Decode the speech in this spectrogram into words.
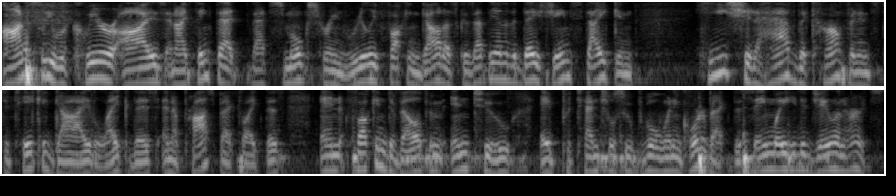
Honestly, with clearer eyes, and I think that that smoke screen really fucking got us. Because at the end of the day, Shane Steichen, he should have the confidence to take a guy like this and a prospect like this and fucking develop him into a potential Super Bowl winning quarterback the same way he did Jalen Hurts.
